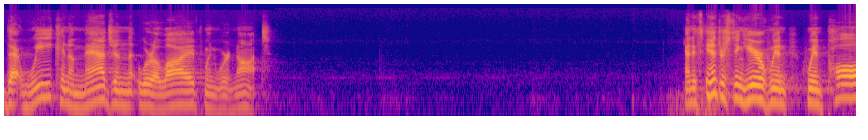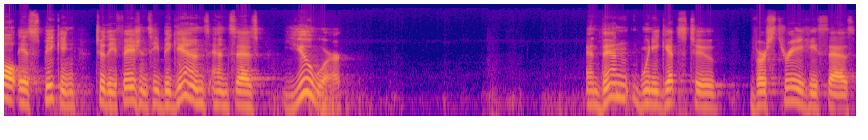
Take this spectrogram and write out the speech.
that we can imagine that we're alive when we're not. And it's interesting here when, when Paul is speaking to the Ephesians, he begins and says, You were. And then when he gets to verse 3, he says,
